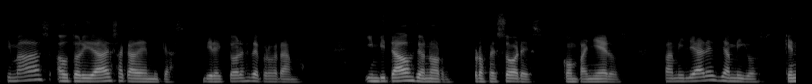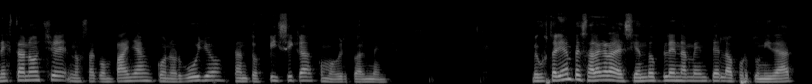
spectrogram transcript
Estimadas autoridades académicas, directores de programas, invitados de honor, profesores, compañeros, familiares y amigos que en esta noche nos acompañan con orgullo, tanto física como virtualmente. Me gustaría empezar agradeciendo plenamente la oportunidad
